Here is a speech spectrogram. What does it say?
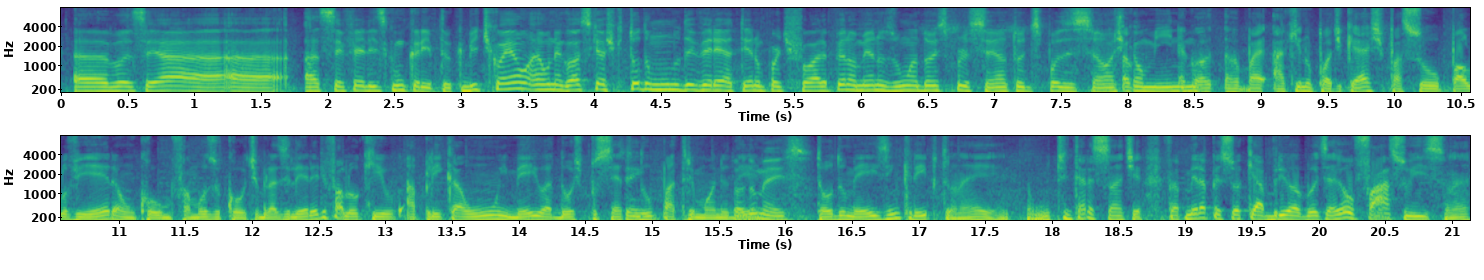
você a, a, a, ser feliz com cripto. Bitcoin é um, é um, negócio que acho que todo mundo deveria ter no portfólio, pelo menos 1 a 2% de exposição, acho que é o mínimo. É, aqui no podcast passou o Paulo Vieira, um, um famoso coach brasileiro, ele falou que aplica 1,5% a 2% Sim. do patrimônio todo dele. Todo mês. Todo mês em cripto, né? É muito interessante. Foi a primeira pessoa que abriu a boca e disse, eu faço isso, né?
